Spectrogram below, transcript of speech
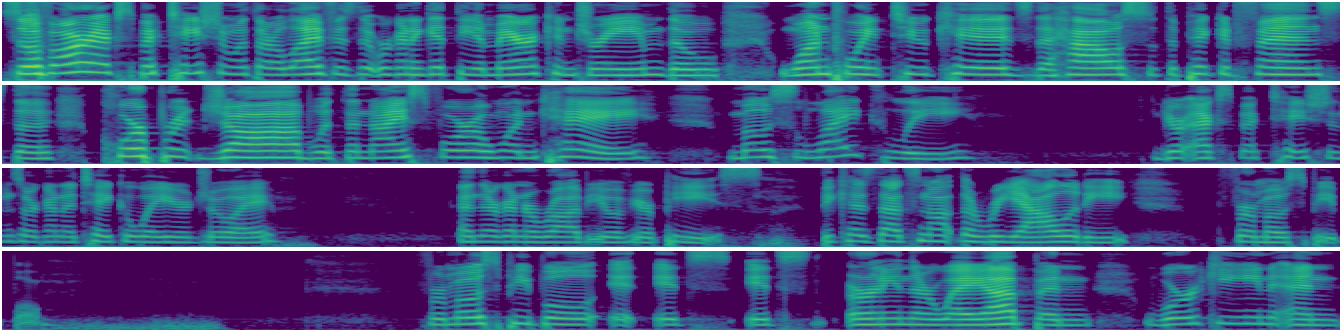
So, if our expectation with our life is that we're going to get the American dream, the 1.2 kids, the house with the picket fence, the corporate job with the nice 401k, most likely your expectations are going to take away your joy and they're going to rob you of your peace because that's not the reality for most people. For most people, it, it's it's earning their way up and working and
